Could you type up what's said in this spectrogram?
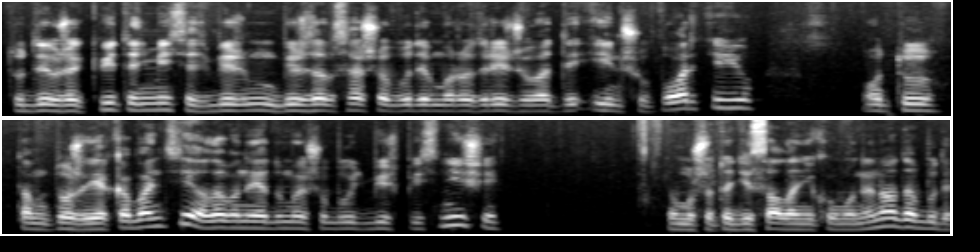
туди вже квітень місяць, більш, ну, більш за все, що будемо розріджувати іншу партію. От тут там теж є кабанці, але вони, я думаю, що будуть більш пісніші. Тому що тоді сала нікому не треба буде.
